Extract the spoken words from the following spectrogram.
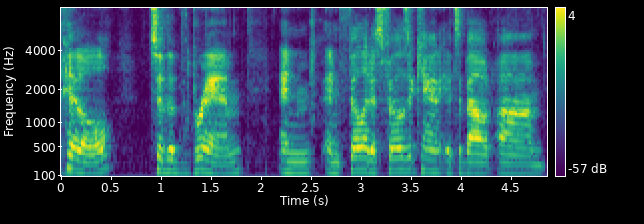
pill to the brim and and fill it as full as it can, it's about um,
